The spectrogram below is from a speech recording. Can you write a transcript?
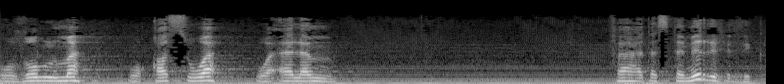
وظلمة وقسوة وألم. فهتستمر في الذكر.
